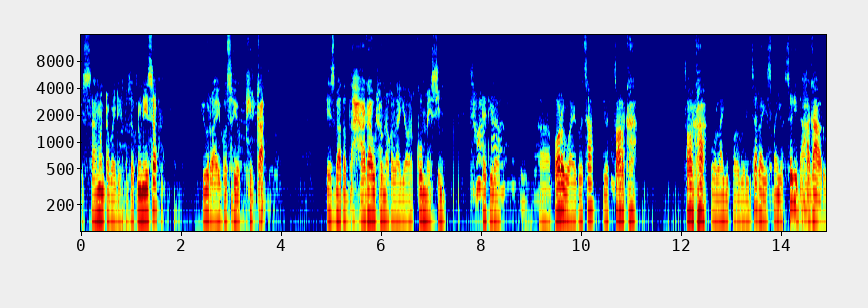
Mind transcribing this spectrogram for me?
यो सामान तपाईँ देख्न सक्नुहुनेछ यो रहेको छ यो फिर्का यसबाट धागा उठाउनको लागि अर्को मेसिन त्यतिर प्रयोग भएको छ। यो चर्खा चर्खाको लागि प्रयोग गरिन्छ र यसमा यसरी धागाहरू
